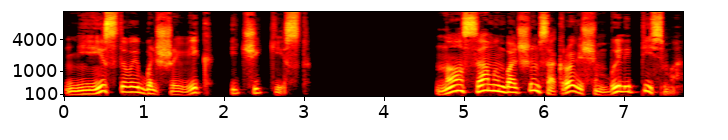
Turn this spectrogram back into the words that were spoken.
неистовый большевик и чекист. Но самым большим сокровищем были письма.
